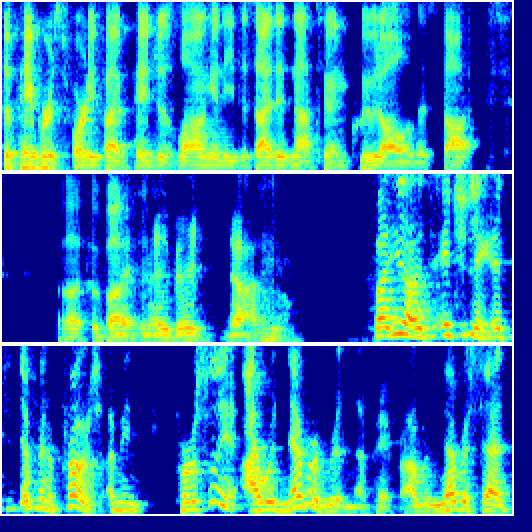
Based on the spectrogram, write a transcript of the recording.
the paper is 45 pages long and he decided not to include all of his thoughts. Uh, but maybe, yeah, I don't know. But you know, it's interesting. It's a different approach. I mean, personally, I would never have written that paper. I would never said,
